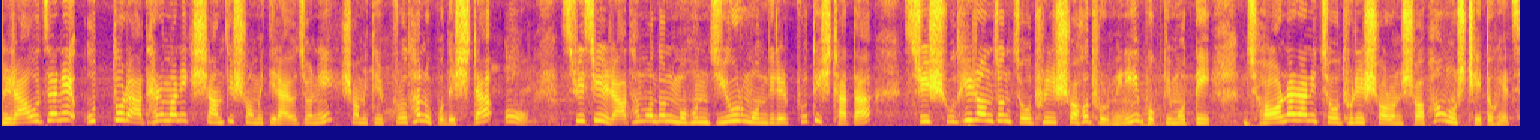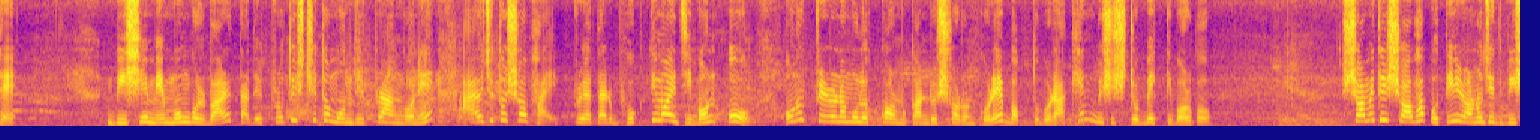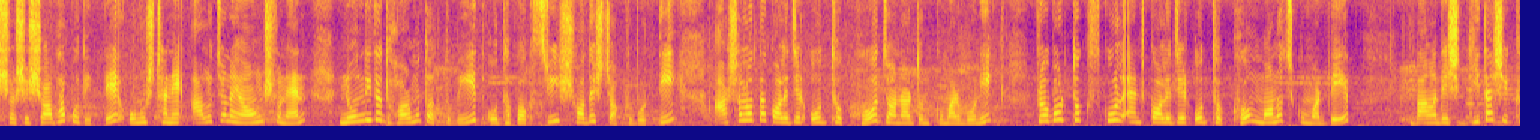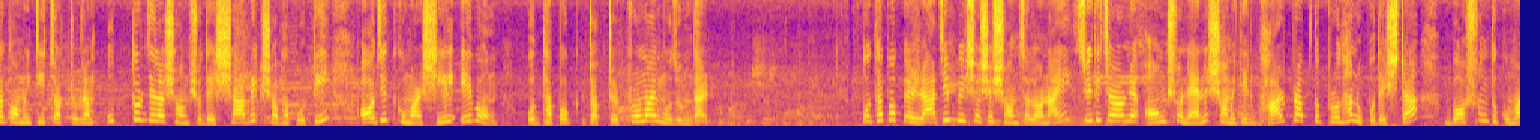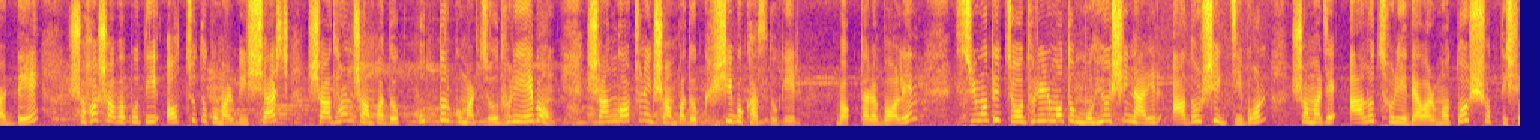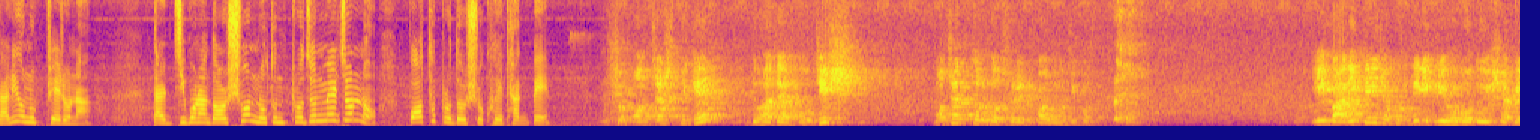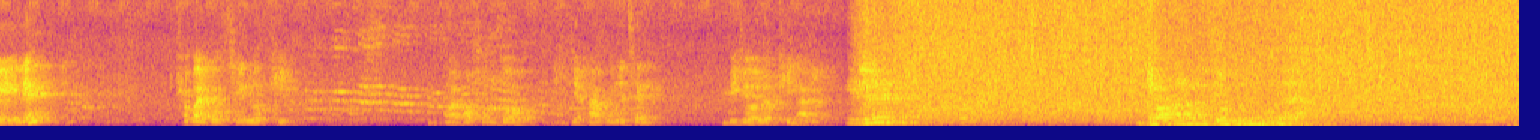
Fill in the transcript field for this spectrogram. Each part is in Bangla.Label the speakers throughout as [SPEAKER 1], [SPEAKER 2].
[SPEAKER 1] রাউজানে উত্তর আধারমানিক শান্তি সমিতির আয়োজনে সমিতির প্রধান উপদেষ্টা ও শ্রী শ্রী রাধামদন মোহন জিউর মন্দিরের প্রতিষ্ঠাতা শ্রী সুধীর রঞ্জন চৌধুরীর সহধর্মিনী ভক্তিমতী ঝর্ণা রানী চৌধুরীর স্মরণ সভা অনুষ্ঠিত হয়েছে। বিশে মে মঙ্গলবার তাদের প্রতিষ্ঠিত মন্দির প্রাঙ্গণে আয়োজিত সভায় প্রয়াতার ভক্তিময় জীবন ও অনুপ্রেরণামূলক কর্মকাণ্ড স্মরণ করে বক্তব্য রাখেন বিশিষ্ট ব্যক্তিবর্গ। সমিতির সভাপতি রণজিৎ বিশ্বাসের সভাপতিত্বে অনুষ্ঠানে আলোচনায় অংশ নেন নন্দিত ধর্মতত্ত্ববিদ অধ্যাপক শ্রী স্বদেশ চক্রবর্তী, আশালতা কলেজের অধ্যক্ষ জনার্দন কুমার বণিক, প্রবর্তক স্কুল অ্যান্ড কলেজের অধ্যক্ষ মনোজ কুমার দেব, বাংলাদেশ গীতা শিক্ষা কমিটি চট্টগ্রাম উত্তর জেলা সংসদের সাবেক সভাপতি অজিত কুমার শীল এবং অধ্যাপক ডক্টর প্রণয় মজুমদার। অধ্যাপক রাজীব বিশ্বাসের সঞ্চালনায় স্মৃতিচারণে অংশ নেন সমিতির ভারপ্রাপ্ত প্রধান উপদেষ্টা বসন্ত কুমার দে, সহসভাপতি অচ্যুত কুমার বিশ্বাস, সাধারণ সম্পাদক উত্তর কুমার চৌধুরী এবং সাংগঠনিক সম্পাদক শিবু খাস্তুগের। বক্তারা বলেন, শ্রীমতী চৌধুরীর মতো মহিষী নারীর আদর্শিক জীবন সমাজে আলো ছড়িয়ে দেওয়ার মতো শক্তিশালী অনুপ্রেরণা। তার জীবনাদর্শ নতুন প্রজন্মের জন্য পথপ্রদর্শক হয়ে থাকবে।
[SPEAKER 2] উনিশশো পঞ্চাশ থেকে পঁচাত্তর বছরের কর্মজীবন। এই বাড়িতেই যখন তিনি গৃহবধূ হিসাবে এলেন, সবাই বলছে, লক্ষ্মী, আমার বসন্ত যেটা বলেছেন, বিজয় লক্ষ্মী নারী।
